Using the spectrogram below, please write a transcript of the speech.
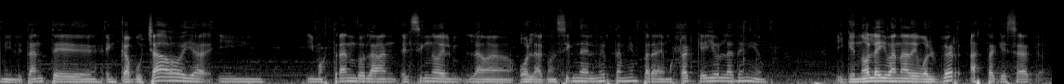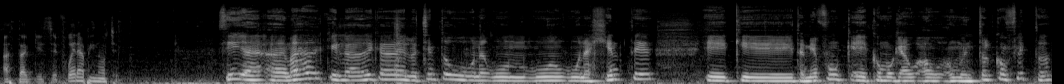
militantes encapuchados y, y- y mostrando la el signo del, la- o la consigna del MIR también para demostrar que ellos la tenían y que no la iban a devolver hasta que se, hasta que se fuera Pinochet. Sí, a- además que en la década del 80 hubo una- un, un- un agente eh, que también fue un- eh, como que au- au- aumentó el conflicto,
